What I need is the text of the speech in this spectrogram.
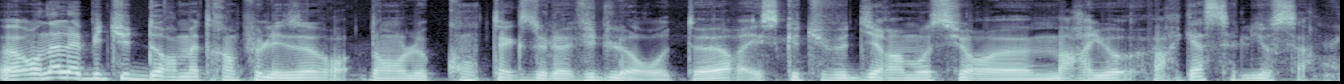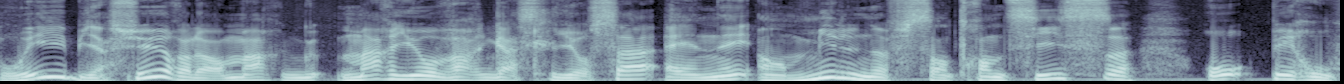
on a l'habitude de remettre un peu les œuvres dans le contexte de la vie de leur auteur. Est-ce que tu veux dire un mot sur Mario Vargas Llosa? Oui, bien sûr. Alors Mario Vargas Llosa est né en 1936 au Pérou,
